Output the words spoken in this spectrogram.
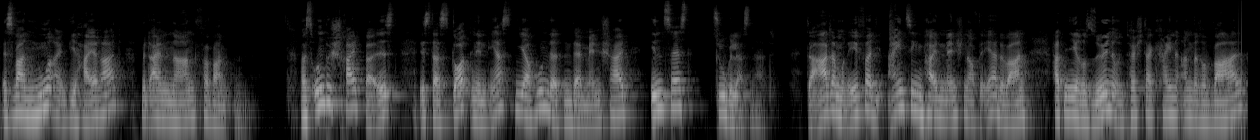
Es war nur die Heirat mit einem nahen Verwandten. Was unbeschreibbar ist, ist, dass Gott in den ersten Jahrhunderten der Menschheit Inzest zugelassen hat. Da Adam und Eva die einzigen beiden Menschen auf der Erde waren, hatten ihre Söhne und Töchter keine andere Wahl,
